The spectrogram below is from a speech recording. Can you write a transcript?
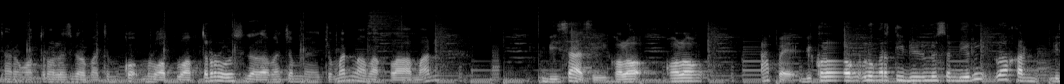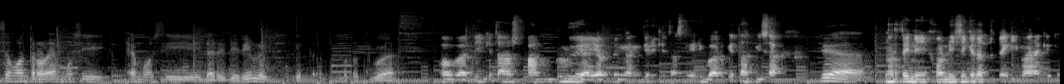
Cara ngontrolnya segala macam kok meluap-luap terus segala macamnya. Cuman lama kelamaan bisa sih. Kalau kalau apa ya? bi- Kalau lu ngerti diri lu sendiri, lu akan bisa kontrol emosi emosi dari diri lu gitu. Menurut gua. Oh berarti kita harus paham dulu ya yuk dengan diri kita sendiri baru kita bisa Iya. ngerti nih kondisi kita tuh kayak gimana gitu.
